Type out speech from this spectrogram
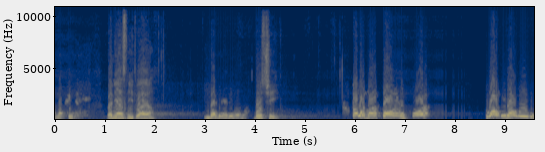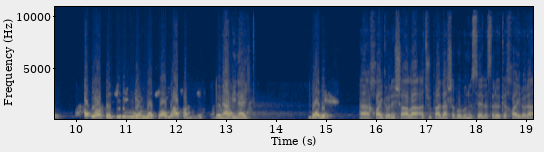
نخیر بنیاز نیت وایا بله هری والله بوز چی؟ والله ما اصلا نابینام و وقتی هاو سرگیری نیم نتیجه ناتوانم نابینای؟ خی گەورەی شاڵا ئەچ و پاداشە بۆ بنووسێ لەسەرەوەکە خی گەورە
